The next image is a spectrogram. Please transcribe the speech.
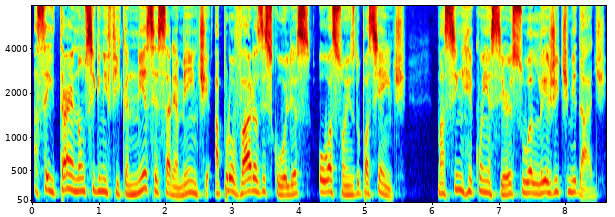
Aceitar não significa necessariamente aprovar as escolhas ou ações do paciente, mas sim reconhecer sua legitimidade.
